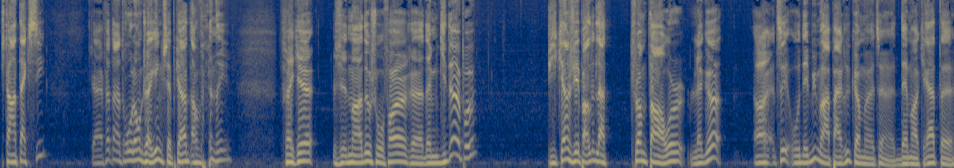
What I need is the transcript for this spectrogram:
j'étais en taxi. J'avais fait un trop long jogging, je sais plus capable d'en revenir. Fait que j'ai demandé au chauffeur euh, de me guider un peu. Puis quand j'ai parlé de la Trump Tower, le gars, a, tu sais, au début, m'a apparu comme sais, un démocrate euh,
